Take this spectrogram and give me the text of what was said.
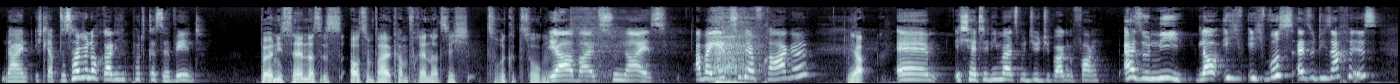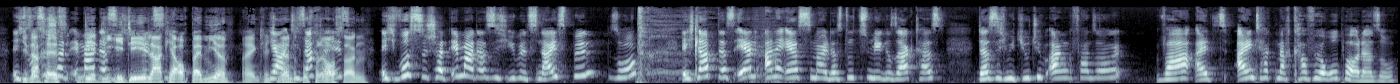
Nein, ich glaube, das haben wir noch gar nicht im Podcast erwähnt. Bernie Sanders ist aus dem Wahlkampfrennen, hat sich zurückgezogen. Ja, war jetzt zu nice. Aber jetzt zu der Frage. Ja. Ähm, ich hätte niemals mit YouTube angefangen. Also nie. Glaub, ich, ich wusste, also die Sache ist, ich Die wusste Sache schon ist, immer, die, die Idee lag ja auch bei mir eigentlich, Ja, ne? Das muss Sache man auch ist, sagen. ich wusste schon immer, dass ich übelst nice bin, so. Ich glaube, das er allererste Mal, dass du zu mir gesagt hast, dass ich mit YouTube angefangen soll, war als ein Tag nach Kaffee Europa oder so.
